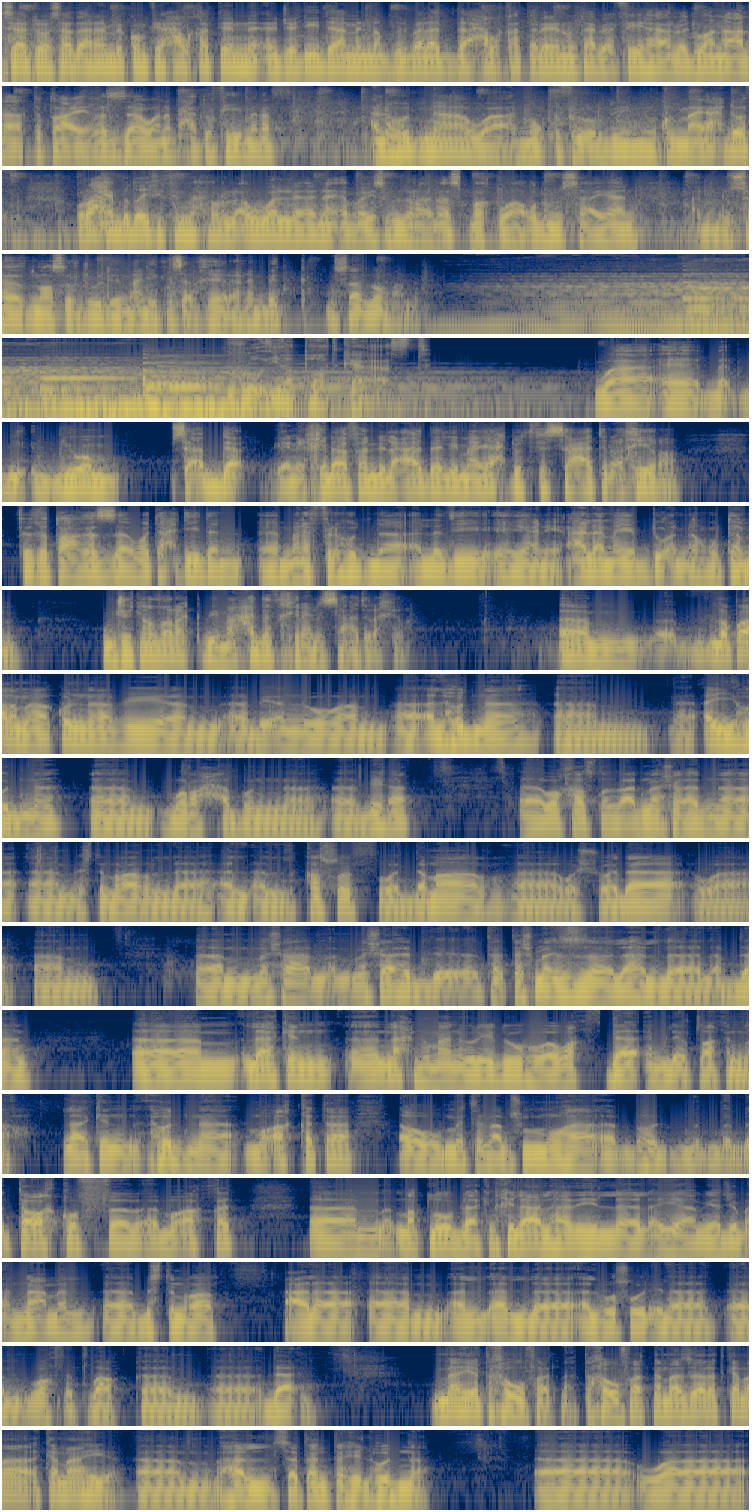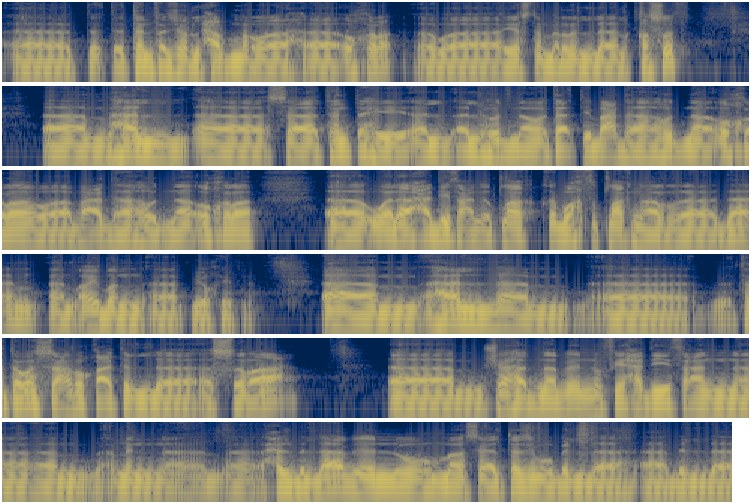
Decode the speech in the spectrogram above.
سادة وسادة أهلا بكم في حلقة جديدة من نبض البلد. حلقة الليلة نتابع فيها العدوان على قطاع غزة ونبحث في ملف الهدنة والموقف الأردني من كل ما يحدث. أرحب بضيفي في المحور الأول نائب رئيس الوزراء الأسبق وعضو السعيان الأستاذ ناصر جودة معليك مساء الخير أهلا بك. مساء النور محمد. رؤيا بودكاست. واليوم سأبدأ يعني خلافا للعادة لما يحدث في الساعات الأخيرة. في قطاع غزة وتحديدا ملف الهدنة الذي يعني على ما يبدو أنه تم. وجهة نظرك بما حدث خلال الساعات الأخيرة. أم لطالما قلنا بأنه الهدنة أي هدنة مرحب بها. وخاصة بعد ما شاهدنا استمرار القصف والدمار والشهداء و مشاهد تشمئز لها الأبدان. لكن نحن ما نريده هو وقف دائم لإطلاق النار. لكن هدنة مؤقتة أو مثل ما بسموها توقف مؤقت مطلوب. لكن خلال هذه الأيام يجب أن نعمل باستمرار على الوصول إلى وقف إطلاق دائم. ما هي تخوفاتنا؟ تخوفاتنا ما زالت كما كما هي. هل ستنتهي الهدنة؟ وتنفجر الحرب مرة أخرى ويستمر القصف. هل ستنتهي الهدنة وتأتي بعدها هدنة أخرى وبعدها هدنة أخرى؟ ولا حديث عن اطلاق وقف إطلاق نار دائم أيضا يخيفنا. هل تتوسع رقعة الصراع؟ شاهدنا بأنه في حديث عن من حزب الله بأنه هم سيلتزموا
